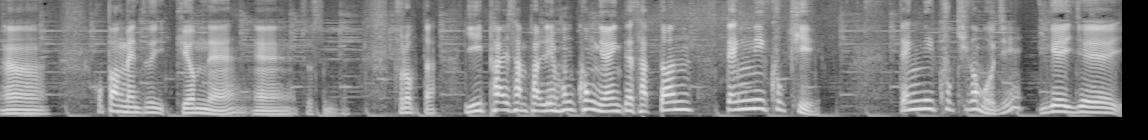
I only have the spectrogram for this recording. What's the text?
어, 호빵맨도 귀엽네. 예, 좋습니다. 부럽다. 2838님 홍콩 여행 때 샀던 땡리 쿠키. 땡리 쿠키가 뭐지? 이게 이제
